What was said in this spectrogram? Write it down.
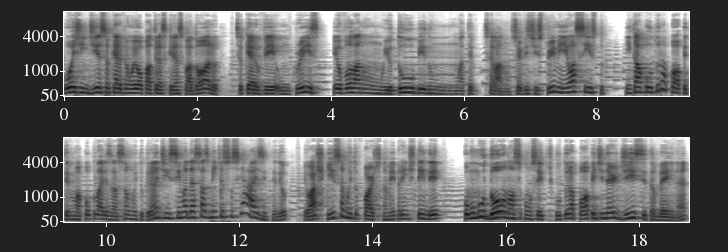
Hoje em dia, se eu quero ver um Eu, a Patrulha as Crianças que eu adoro, se eu quero ver um Chris, eu vou lá no YouTube, num, sei lá, num serviço de streaming e eu assisto. Então a cultura pop teve uma popularização muito grande em cima dessas mídias sociais, entendeu? Eu acho que isso é muito forte também pra gente entender como mudou o nosso conceito de cultura pop e de nerdice também, né?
